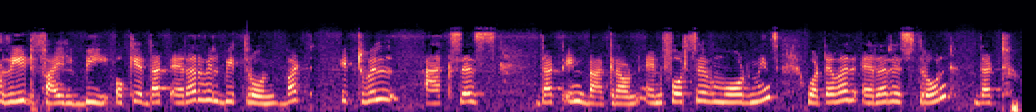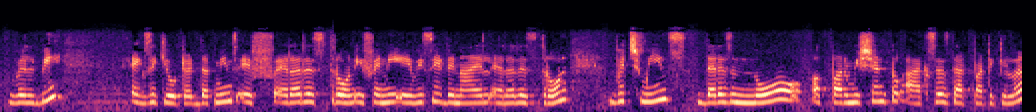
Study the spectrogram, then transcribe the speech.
read file B. Okay, that error will be thrown, but it will access that in background. Enforcive mode means whatever error is thrown, that will be executed. That means if error is thrown, if any AVC denial error is thrown, which means there is no uh, permission to access that particular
